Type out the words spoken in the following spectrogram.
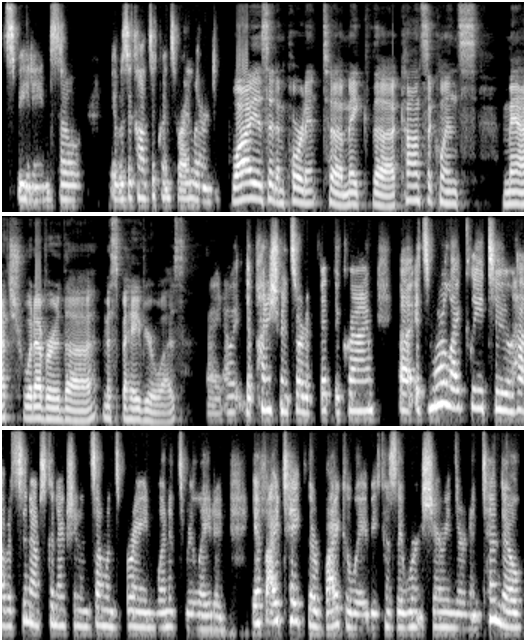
speeding. So it was a consequence where I learned. Why is it important to make the consequence match whatever the misbehavior was? Right? The punishment sort of fit the crime. Uh, it's more likely to have a synapse connection in someone's brain when it's related. If I take their bike away because they weren't sharing their Nintendo,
